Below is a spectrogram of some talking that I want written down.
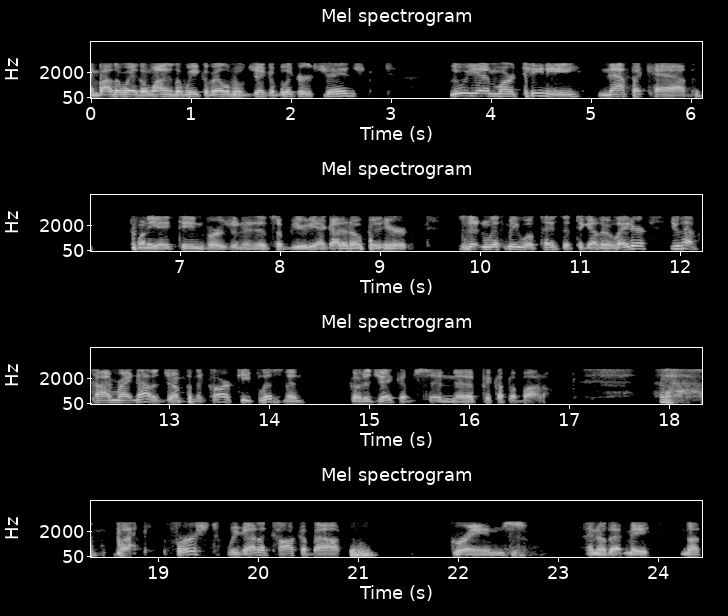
And by the way, the wine of the week available at Jacob Liquor Exchange, Louis M. Martini Napa Cab, 2018 version, and it's a beauty. I got it open here sitting with me. We'll taste it together later. You have time right now to jump in the car, keep listening, go to Jacobs and uh, pick up a bottle. but first, we got to talk about grains. I know that may not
